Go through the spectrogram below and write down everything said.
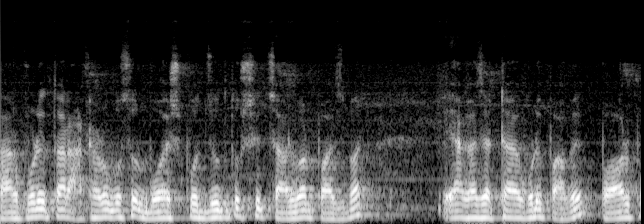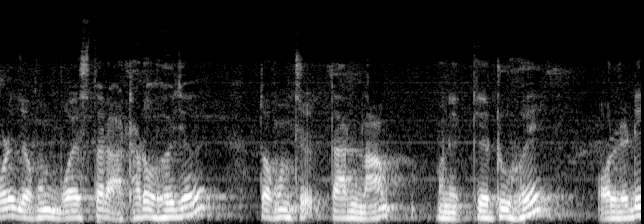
তারপরে তার আঠারো বছর বয়স পর্যন্ত সে চারবার পাঁচবার এক হাজার টাকা করে পাবে। পাওয়ার পরে যখন বয়স তার আঠারো হয়ে যাবে তখন তার নাম মানে কে টু হয়ে অলরেডি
